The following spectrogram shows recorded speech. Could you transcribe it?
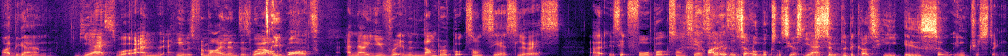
I began. Yes, well, and he was from Ireland as well. He was. And now you've written a number of books on C.S. Lewis. Uh, is it four books on C.S. Lewis? I've written several books on C.S. Lewis Yes. simply because he is so interesting.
